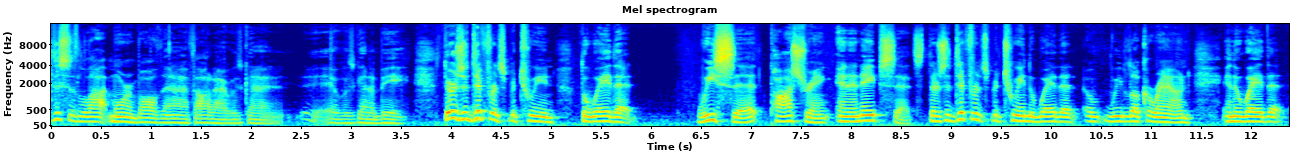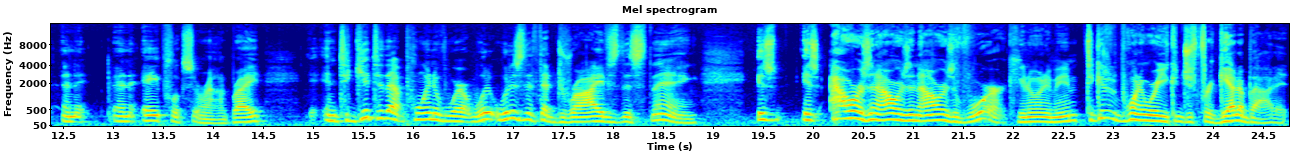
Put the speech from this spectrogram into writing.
this is a lot more involved than I thought I was gonna it was gonna be. There's a difference between the way that we sit posturing and an ape sits. There's a difference between the way that uh, we look around and the way that an an ape looks around, right? And to get to that point of where what, what is it that drives this thing is is hours and hours and hours of work, you know what I mean? To get to the point where you can just forget about it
